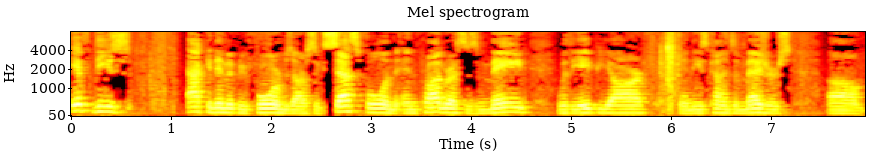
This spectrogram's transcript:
if these academic reforms are successful and, and progress is made with the APR and these kinds of measures, um,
